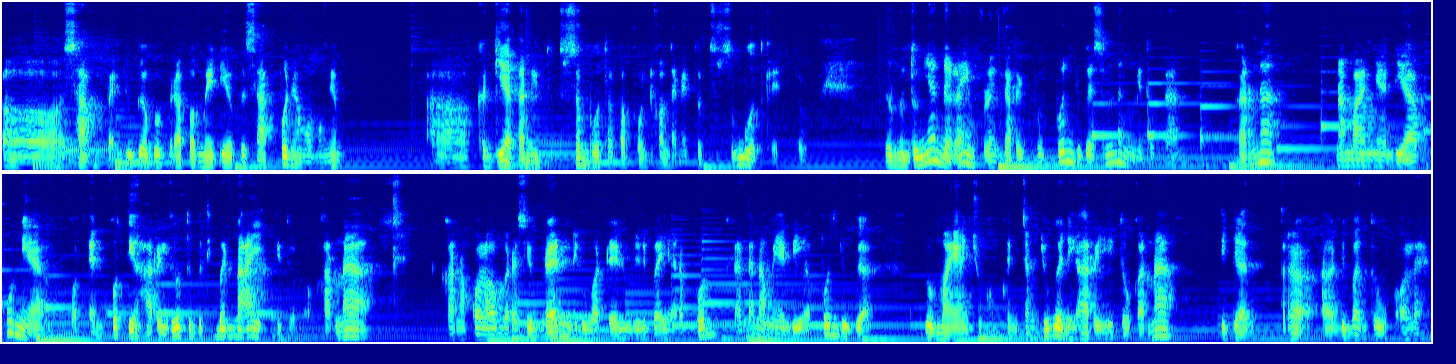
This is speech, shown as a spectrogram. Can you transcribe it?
uh, sampai juga beberapa media besar pun yang ngomongin uh, kegiatan itu tersebut ataupun konten itu tersebut gitu. Dan untungnya adalah influencer ribut pun juga seneng gitu kan, karena namanya dia pun ya quote and quote di hari itu tiba-tiba naik gitu loh. Karena karena kolaborasi brand di luar dari dibayar pun ternyata namanya dia pun juga lumayan cukup kencang juga di hari itu. Karena tidak ter, uh, dibantu oleh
